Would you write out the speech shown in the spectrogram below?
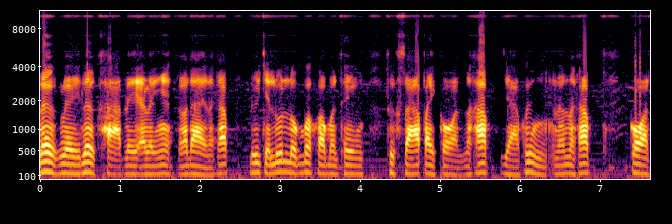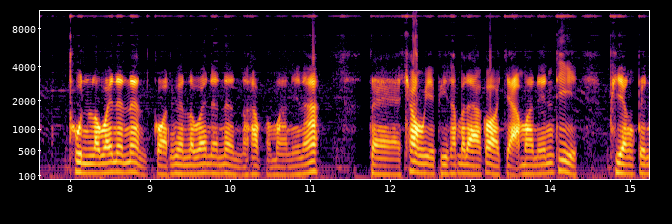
เลิกเลยเลิกขาดเลยอะไรเงี้ยก็ได้นะครับ หรือจะรุ่นลมเพื่อความบันเทิงศึกษาไปก่อนนะครับ อย่าพึ่งนั้นนะครับ กอดทุนเราไว้แน่นๆ กอดเงินเราไว้แน่นๆนะครับ ประมาณนี้นะ แต่ช่อง VIP ธรรมดาก็จะมาเน้นที่เพียงเป็น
